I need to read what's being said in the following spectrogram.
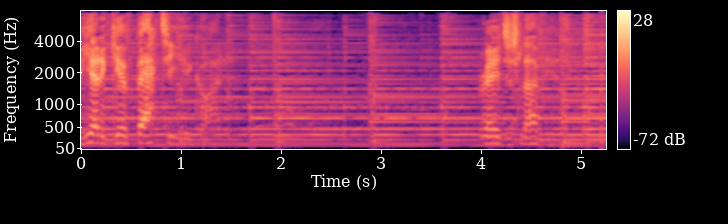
We're here to give back to you, God. We really just love you.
